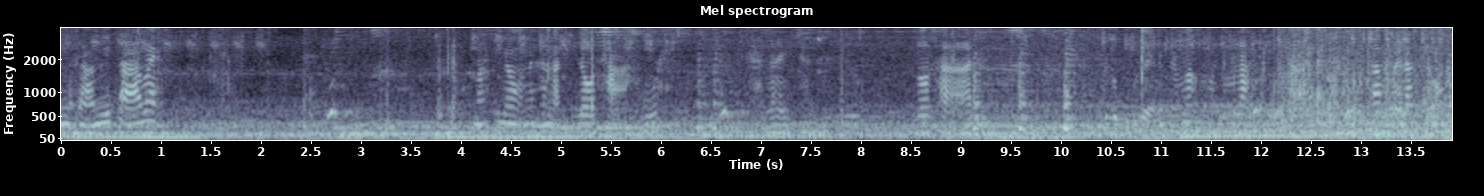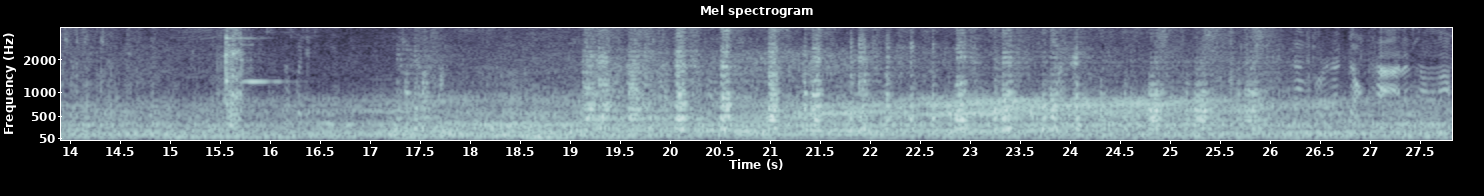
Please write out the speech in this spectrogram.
มีสามมีสามไหมมาพี่น้องในขณะที่รอถาโอ้ยอะไรค่ะรอถากระดูกเปื่อยนะเพียงเนาะมันจะมาล่างล่างไปล่างจอกสักประเดี๋ยวเหียดเลยปวดเลยล่างถอยล่างจอกขานะทางเนาะ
